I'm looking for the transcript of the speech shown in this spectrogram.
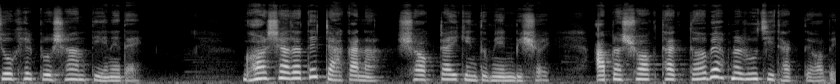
চোখের প্রশান্তি এনে দেয়। ঘর সাজাতে টাকা না, শখটাই কিন্তু মেন বিষয়। আপনার শখ থাকতে হবে, আপনার রুচি থাকতে হবে।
